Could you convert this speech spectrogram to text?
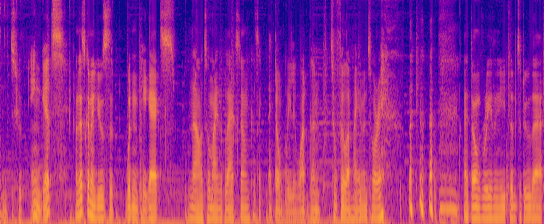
into ingots. I'm just gonna use the wooden pickaxe now to mine the blackstone because I, I, don't really want them to fill up my inventory. I don't really need them to do that.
